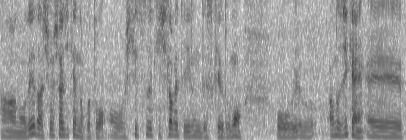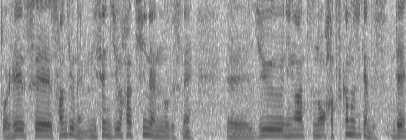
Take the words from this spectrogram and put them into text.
あのレーダー照射事件のことを引き続き調べているんですけれどもあの事件、えーと、平成30年2018年のですね、えー、12月の20日の事件です。で、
